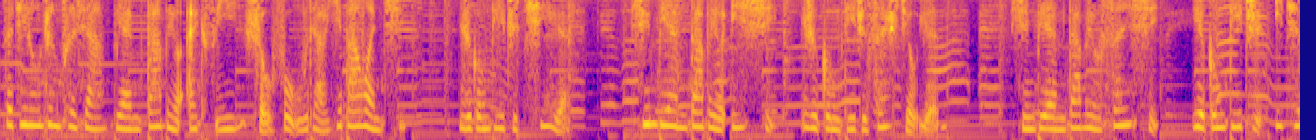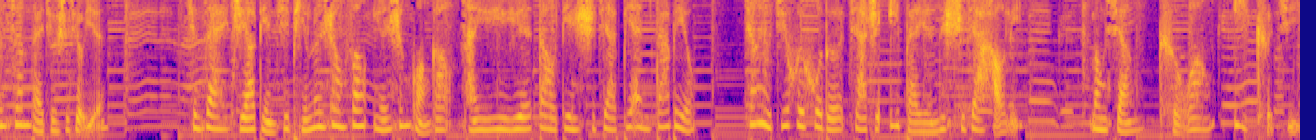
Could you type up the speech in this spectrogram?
在金融政策下，BMW X 一首付五点一八万起，日供低至七元；新 BMW 一系日供低至三十九元；新 BMW 三系月供低至一千三百九十九元。现在只要点击评论上方原声广告，参与预约到店试驾 BMW。将有机会获得价值一百元的试驾好礼，梦想可望亦可及。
